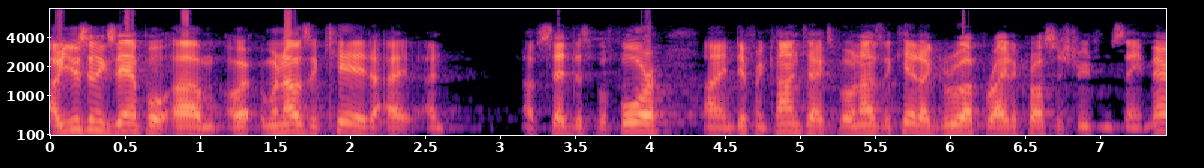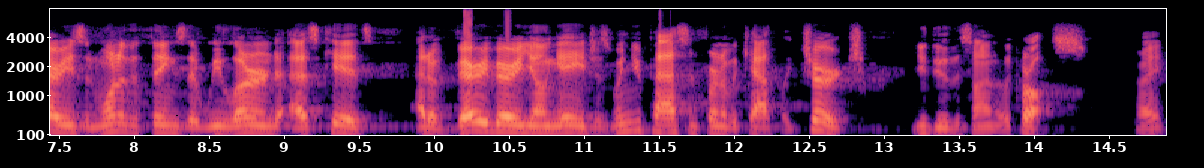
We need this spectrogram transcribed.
I'll use an example. Um, when I was a kid, I, I've said this before uh, in different contexts, but when I was a kid, I grew up right across the street from St. Mary's, and one of the things that we learned as kids at a very, very young age is when you pass in front of a Catholic church, you do the sign of the cross, right?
